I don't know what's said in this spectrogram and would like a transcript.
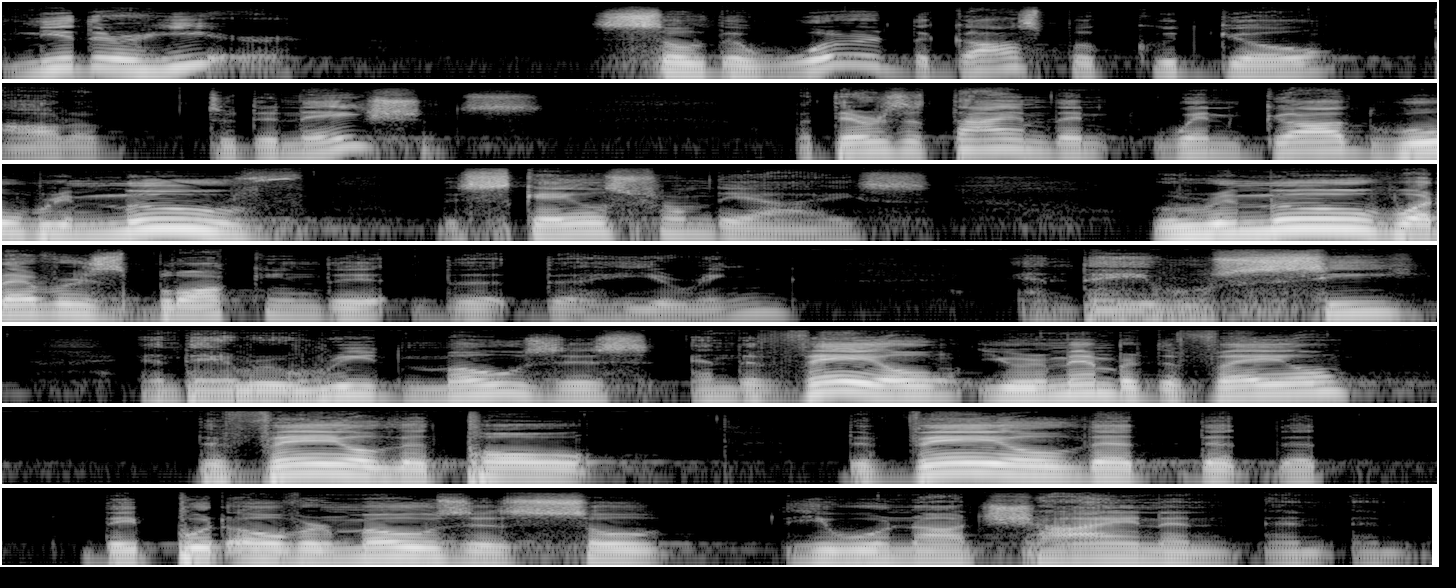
neither hear. So the word, the gospel, could go out of to the nations. But there's a time then when God will remove the scales from the eyes, will remove whatever is blocking the, the, the hearing, and they will see and they will read Moses and the veil. You remember the veil? The veil that Paul, the veil that, that, that they put over Moses so he will not shine and, and, and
